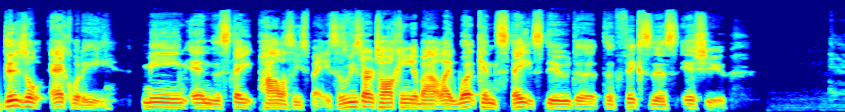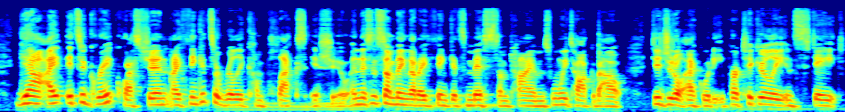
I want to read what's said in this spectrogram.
digital equity mean in the state policy space as we start talking about like what can states do to to fix this issue? Yeah, I, it's a great question. I think it's a really complex issue. And this is something that I think gets missed sometimes when we talk about digital equity, particularly in state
